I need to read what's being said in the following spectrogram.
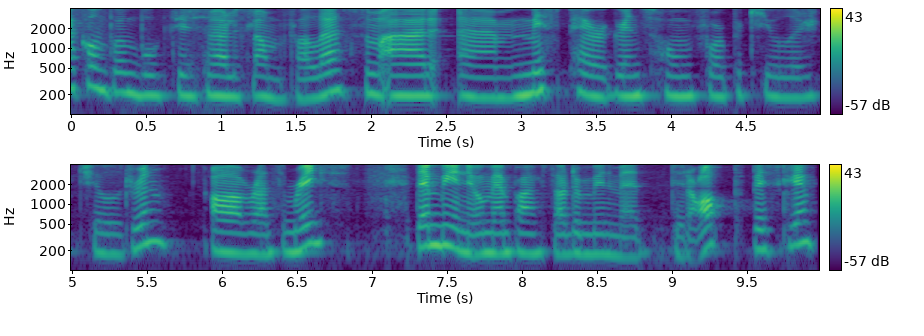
Jeg kom på en bok til som jeg har lyst til å anbefale, som er um, Miss Peregrines Home for Peculiar Children av Ransom Riggs. Den begynner jo med en pangstart, den begynner med drap, basically.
